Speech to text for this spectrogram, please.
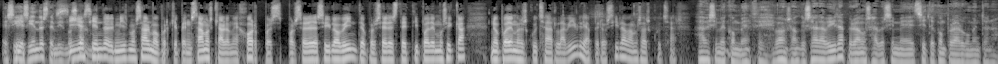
Sigue siendo este mismo sigue siendo el mismo salmo porque pensamos que a lo mejor, pues por ser el siglo XX, por ser este tipo de música, no podemos escuchar la Biblia, pero sí la vamos a escuchar. A ver si me convence. Vamos, aunque sea la Biblia, pero vamos a ver si, me, si te compro el argumento o no.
